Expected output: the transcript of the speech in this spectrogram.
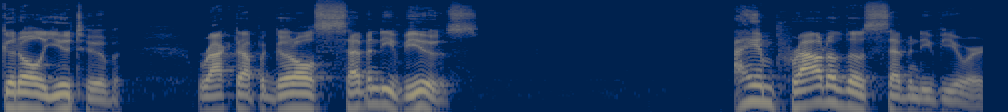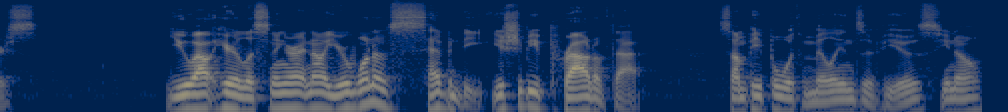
Good old YouTube racked up a good old 70 views. I am proud of those 70 viewers. You out here listening right now, you're one of 70. You should be proud of that. Some people with millions of views, you know,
